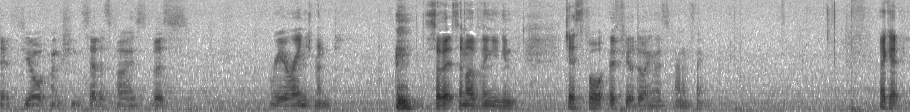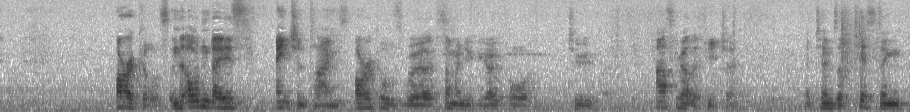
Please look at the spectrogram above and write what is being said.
if your function satisfies this rearrangement. so that's another thing you can test for if you're doing this kind of thing. Okay oracles. In the olden days, ancient times, oracles were someone you could go for to ask about the future. In terms of testing,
